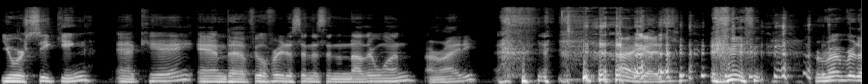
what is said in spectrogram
you were seeking. Okay, and uh, feel free to send us in another one. Alrighty. All right, guys. Remember to.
